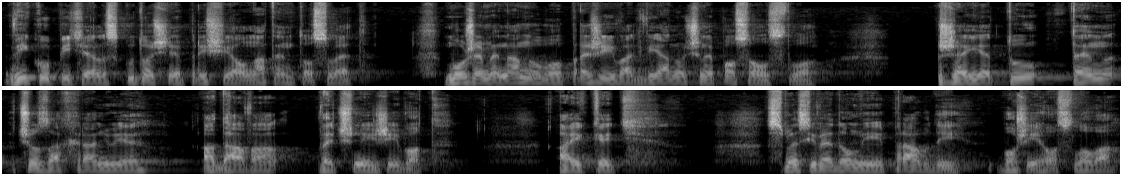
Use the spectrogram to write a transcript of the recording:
Vykupiteľ skutočne prišiel na tento svet. Môžeme na novo prežívať vianočné posolstvo, že je tu ten, čo zachraňuje a dáva väčší život. Aj keď sme si vedomí pravdy, Božieho slova,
